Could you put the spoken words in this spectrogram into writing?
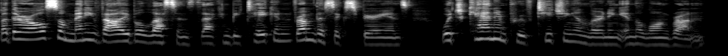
but there are also many valuable lessons that can be taken from this experience which can improve teaching and learning in the long run.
